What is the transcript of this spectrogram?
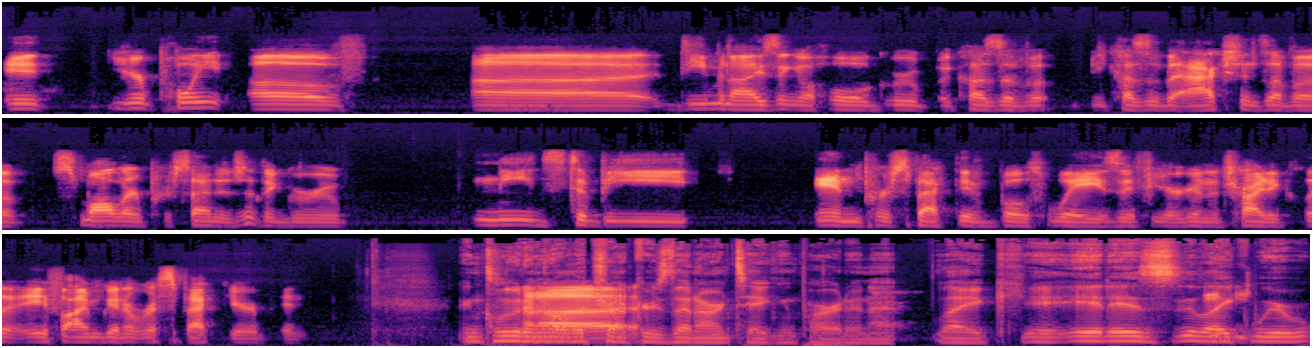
it your point of uh, demonizing a whole group because of because of the actions of a smaller percentage of the group needs to be in perspective both ways. If you're going to try to, if I'm going to respect your opinion. Including all the Uh, truckers that aren't taking part in it. Like it, it is like we're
